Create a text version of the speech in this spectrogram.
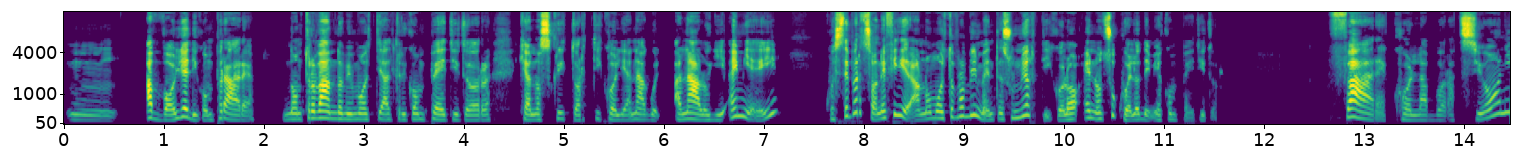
mhmm, ha voglia di comprare. Non trovandomi molti altri competitor che hanno scritto articoli analoghi ai miei, queste persone finiranno molto probabilmente sul mio articolo e non su quello dei miei competitor. Fare collaborazioni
